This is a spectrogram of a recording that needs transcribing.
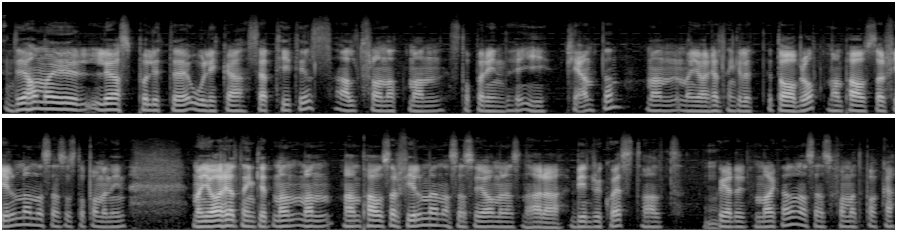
det har man ju löst på lite olika sätt hittills. Allt från att man stoppar in det i klienten. Man, man gör helt enkelt ett, ett avbrott. Man pausar filmen och sen så stoppar man in. Man gör helt enkelt, man, man, man pausar filmen och sen så gör man en sån här uh, bid request och allt mm. sker på marknaden och sen så får man tillbaka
